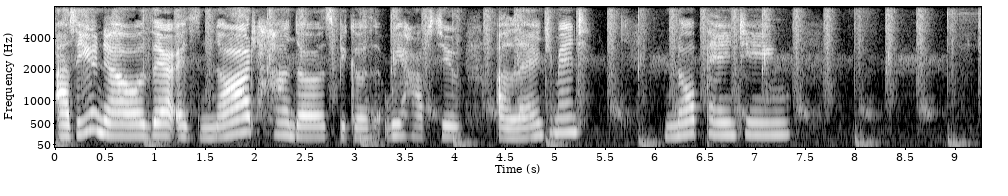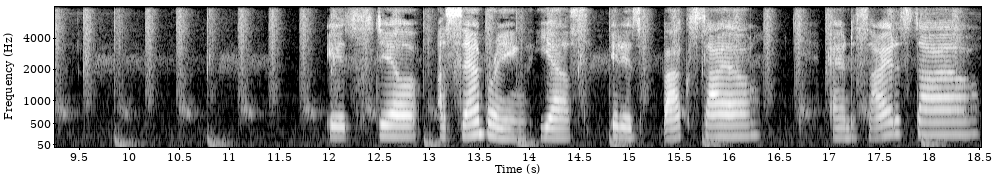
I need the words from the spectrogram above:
As you know, there is not handles because we have to arrangement, no painting. It's still assembling. Yes, it is back style and side style.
